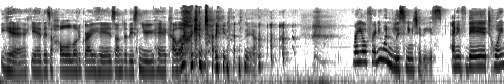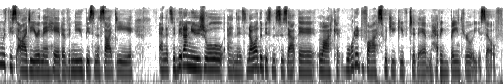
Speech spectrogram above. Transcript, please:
Yeah, yeah. There's a whole lot of grey hairs under this new hair colour. I can tell you that now. Rael, for anyone listening to this, and if they're toying with this idea in their head of a new business idea, and it's a bit unusual, and there's no other businesses out there like it, what advice would you give to them, having been through it yourself?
